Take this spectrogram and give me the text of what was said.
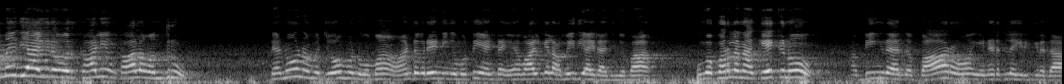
அமைதியாகிற ஒரு காலியம் காலம் வந்துடும் தினம் நம்ம ஜெபம் பண்ணுவோமா? ஆண்டவரே நீங்கள் மட்டும் என்கிட்ட என் வாழ்க்கையில் அமைதியாகிடாதீங்கப்பா உங்கள் குரலை நான் கேட்கணும் அப்படிங்கிற அந்த பாரம் என்னிடத்துல இருக்கிறதா?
